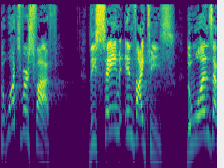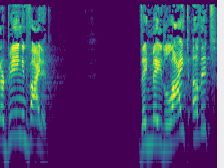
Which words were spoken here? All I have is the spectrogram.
But watch verse 5. These same invitees, the ones that are being invited, they made light of it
